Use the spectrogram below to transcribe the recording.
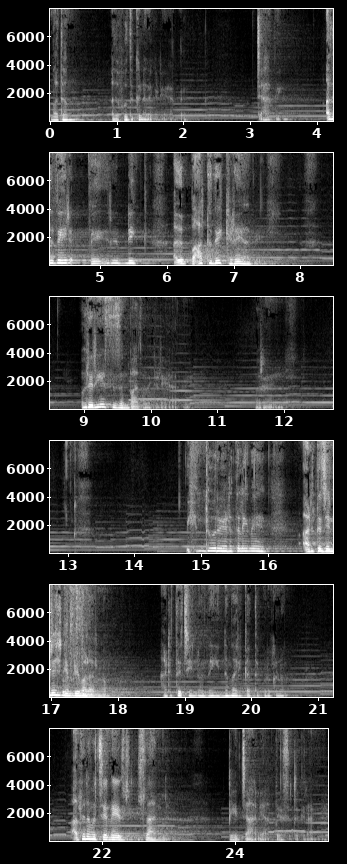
மதம் அது ஒதுக்குனது கிடையாது. ஜாதி. அது வேறு வேறு இப்படி அது பார்த்ததே கிடையாது. ஒரு ரேசிசம் பார்த்தது கிடையாது. ஒரு எந்த ஒரு இடத்துலையுமே அடுத்த ஜென்ரேஷன் எப்படி வளரணும்? அடுத்த ஜென் வந்து இந்த மாதிரி கற்றுக் கொடுக்கணும். அது நம்ம சென்னை ஸ்லாங்கில் அப்படியே ஜாலியாக பேசிட்டு இருக்கிறாங்க.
